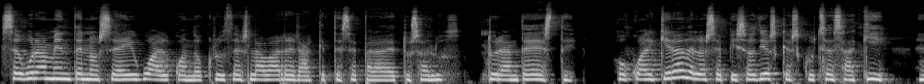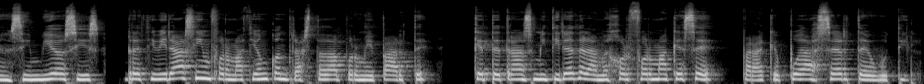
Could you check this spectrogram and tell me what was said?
seguramente no sea igual cuando cruces la barrera que te separa de tu salud. Durante este o cualquiera de los episodios que escuches aquí, en Simbiosis, recibirás información contrastada por mi parte, que te transmitiré de la mejor forma que sé para que pueda serte útil.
